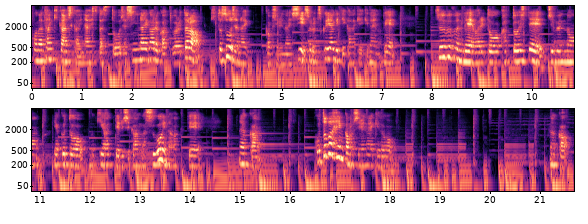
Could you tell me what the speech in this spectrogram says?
こんな短期間しかいない人たちとじゃあ信頼があるかって言われたらきっとそうじゃないかもしれないしそれを作り上げていかなきゃいけないのでそういう部分で割と葛藤して自分の役と向き合ってる時間がすごい長くてなんか言葉変かもしれないけどなんか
